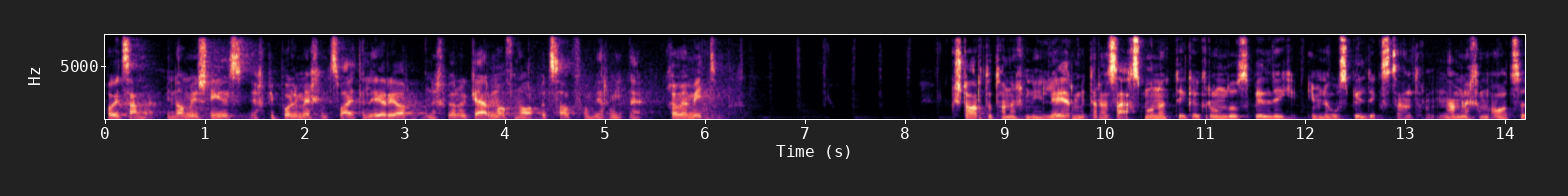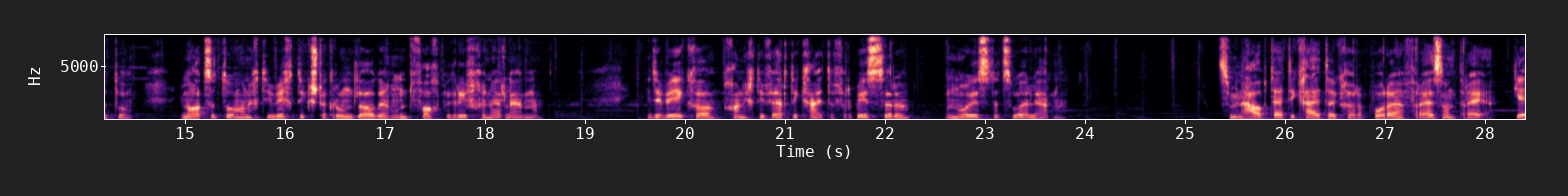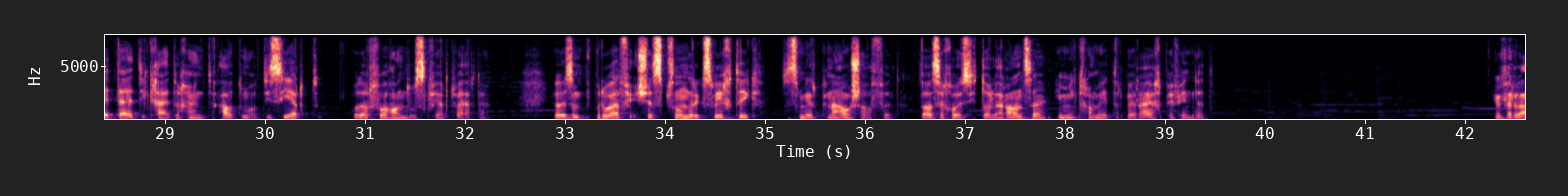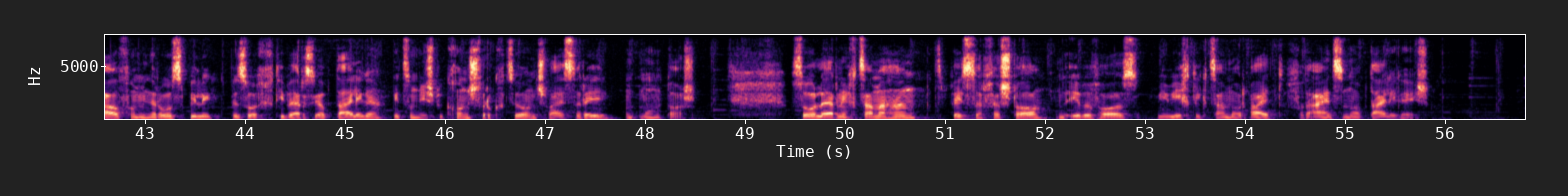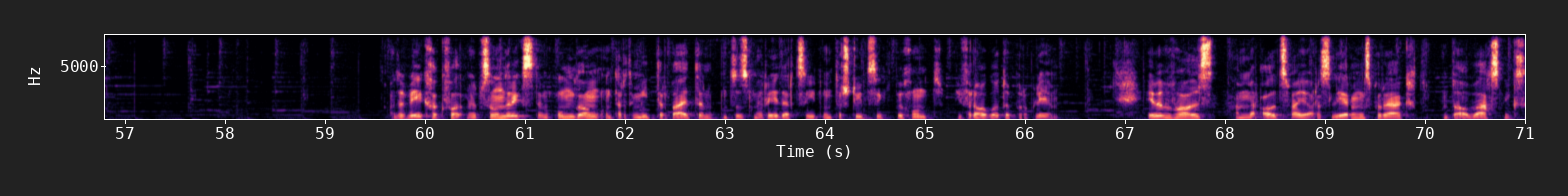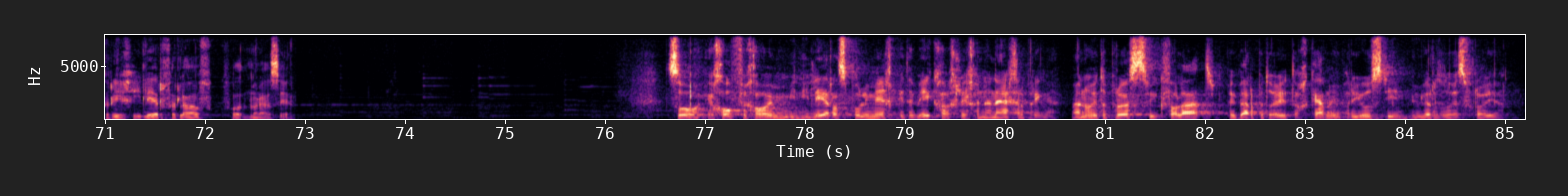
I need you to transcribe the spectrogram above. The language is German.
Hallo zusammen, mein Name ist Nils, ich bin Polymech im zweiten Lehrjahr und ich würde euch gerne auf einen Arbeitstag von mir mitnehmen. Kommen mit! Gestartet habe ich meine Lehre mit einer sechsmonatigen Grundausbildung in einem Ausbildungszentrum, nämlich im AZO. Im AZO konnte ich die wichtigsten Grundlagen und Fachbegriffe erlernen. In der WK kann ich die Fertigkeiten verbessern und Neues dazu lernen. Zu meinen Haupttätigkeiten gehören Bohren, Fräsen und Drehen. Diese Tätigkeiten können automatisiert oder von Hand ausgeführt werden. In unserem Beruf ist es besonders wichtig, dass wir genau arbeiten, da sich unsere Toleranzen im Mikrometerbereich befinden. Im Verlauf meiner Ausbildung besuche ich diverse Abteilungen, wie zum Beispiel Konstruktion, Schweißerei und Montage. So lerne ich Zusammenhänge besser verstehen und ebenfalls, wie wichtig die Zusammenarbeit der einzelnen Abteilungen ist. An der WK gefällt mir besonders der Umgang unter den Mitarbeitern und dass man jederzeit Unterstützung bekommt bei Fragen oder Problemen. Ebenfalls haben wir alle zwei Jahre ein Lehrungsprojekt und der abwechslungsreiche Lehrverlauf gefällt mir auch sehr. So, ich hoffe, ich euch meine Lehre als Polymech bei der WK ein bisschen näher bringen. Wenn euch der Berufszweig gefallen hat, bewerbt euch doch gerne über Justi, wir würden uns freuen.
